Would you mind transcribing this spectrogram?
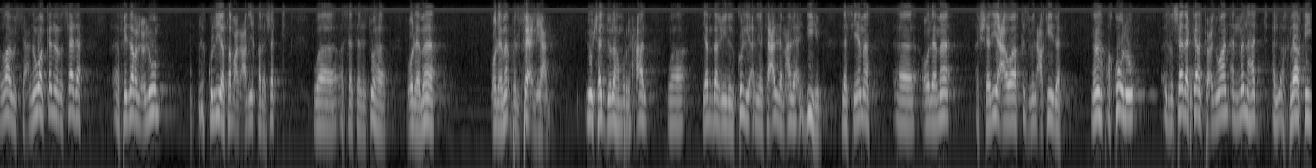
الله المستعان. هو كان الرسالة في دار العلوم. كلية طبعا عريقة لا شك وأساتذتها علماء علماء في الفعل يعني. يشد لهم الرحال وينبغي للكل أن يتعلم على أيديهم لا سيما آه، علماء الشريعة وقسم العقيدة. أقول الرسالة كانت في عنوان المنهج الأخلاقي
